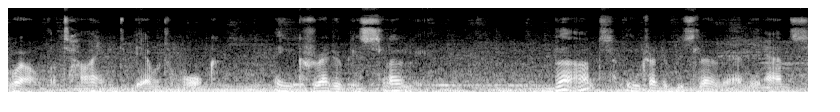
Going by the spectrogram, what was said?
well, the time to be able to walk incredibly slowly. But incredibly slowly and the adds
